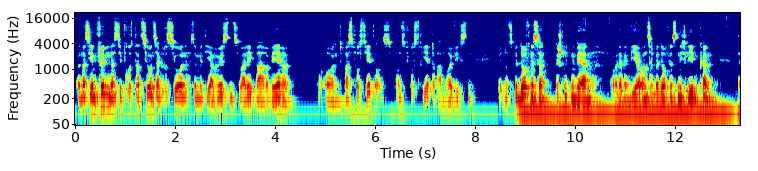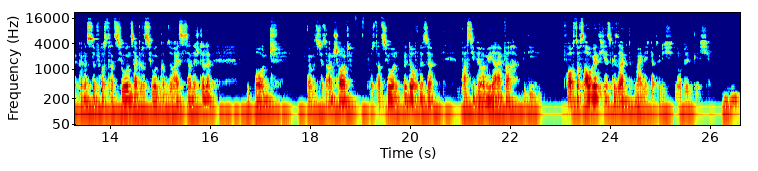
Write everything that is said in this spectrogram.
und was sie empfinden, dass die Frustrationsaggression somit die am höchsten zu erlebbare wäre. Und was frustriert uns? Uns frustriert doch am häufigsten, wenn unsere Bedürfnisse beschnitten werden oder wenn wir unsere Bedürfnisse nicht leben können, dann kann es zu Frustrationsaggression kommen, so heißt es an der Stelle. Und wenn man sich das anschaut, Frustration, Bedürfnisse, passt die Pyramide einfach wie die Faust aufs Auge, hätte ich jetzt gesagt, meine ich natürlich nur bildlich. Mhm.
